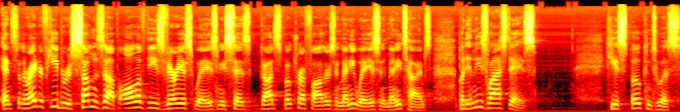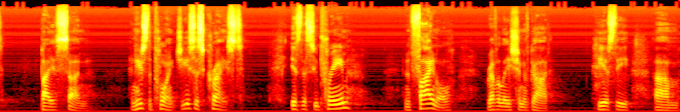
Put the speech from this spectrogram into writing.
And so the writer of Hebrews sums up all of these various ways, and he says, God spoke to our fathers in many ways and at many times, but in these last days, he has spoken to us by his Son. And here's the point Jesus Christ is the supreme and final revelation of God. He is the um,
